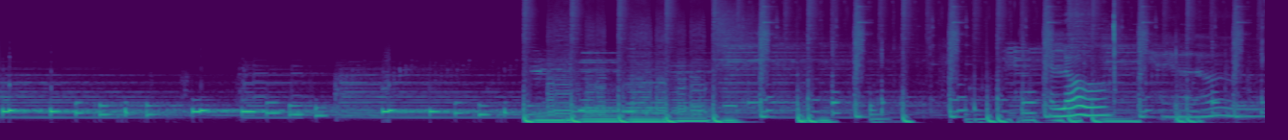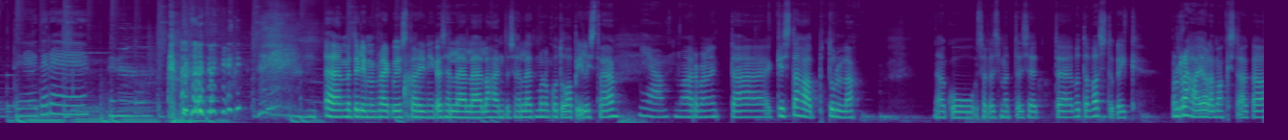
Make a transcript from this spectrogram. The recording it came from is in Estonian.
Hello. tere, tere. Äh, me tulime praegu just Kariniga sellele lahendusele, et mul on koduabilist vaja. ma arvan, et äh, kes tahab tulla nagu selles mõttes, et äh, võtab vastu kõik. mul raha ei ole maksta, aga,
